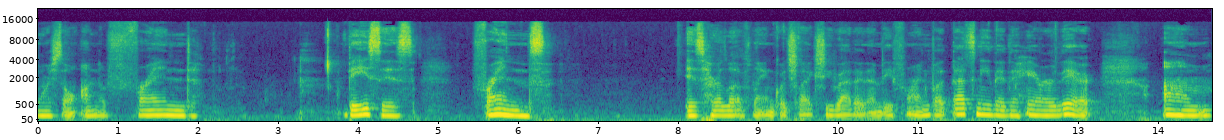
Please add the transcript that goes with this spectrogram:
more so on a friend basis, friends is her love language. Like she rather than be friend, but that's neither the here or there. Um,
